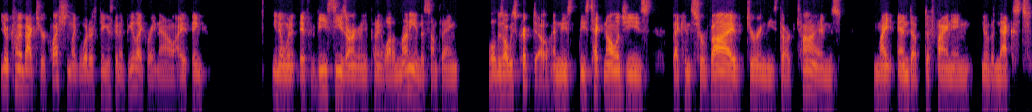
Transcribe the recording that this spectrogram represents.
you know, coming back to your question, like what are things going to be like right now? I think, you know, when if VCs aren't going to be putting a lot of money into something, well, there's always crypto and these these technologies that can survive during these dark times might end up defining, you know, the next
